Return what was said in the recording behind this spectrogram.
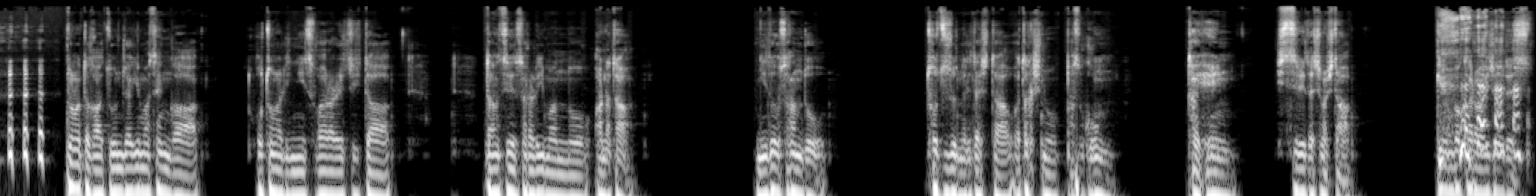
どなたか存じ上げませんが、お隣に座られていた男性サラリーマンのあなた、二度三度、突如鳴り出した私のパソコン、大変失礼いたしました。現場からは以上です。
